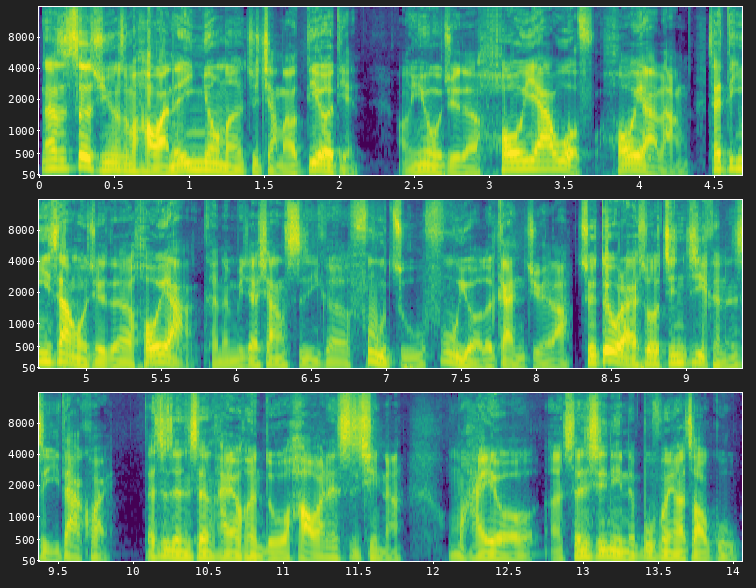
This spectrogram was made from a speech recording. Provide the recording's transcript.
那这社群有什么好玩的应用呢？就讲到第二点啊，因为我觉得 Hoya Wolf，Hoya 狼，在定义上，我觉得 Hoya 可能比较像是一个富足、富有的感觉啦。所以对我来说，经济可能是一大块。但是人生还有很多好玩的事情呢、我们还有呃身心灵的部分要照顾，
